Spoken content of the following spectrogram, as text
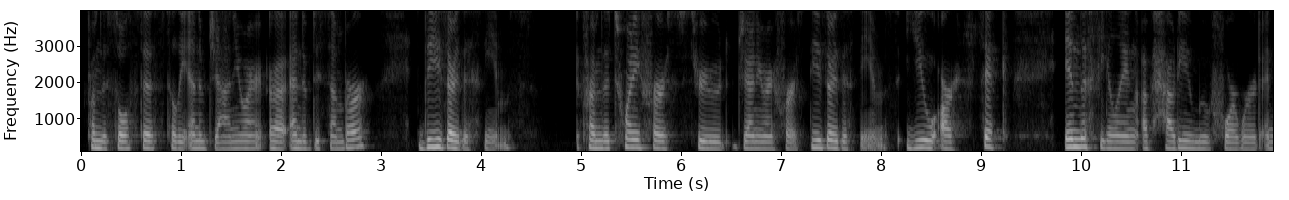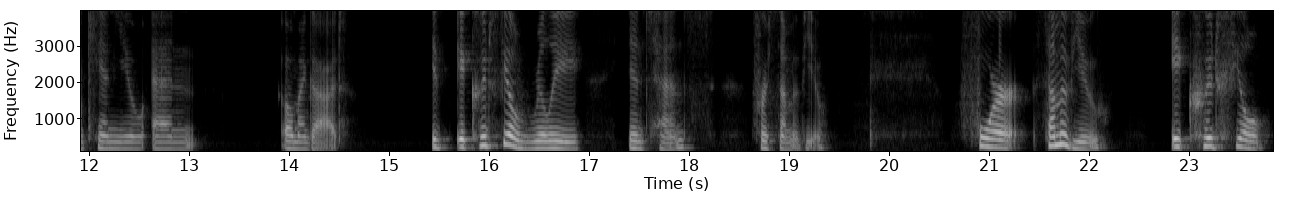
from the solstice till the end of January, uh, end of December, these are the themes from the 21st through January 1st. These are the themes. You are thick in the feeling of how do you move forward and can you and oh my god. It it could feel really intense for some of you. For some of you, it could feel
